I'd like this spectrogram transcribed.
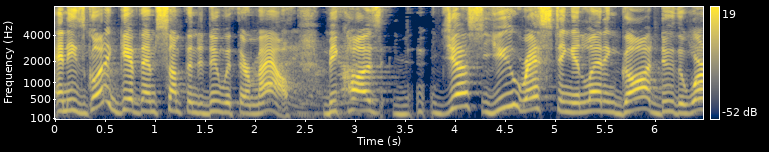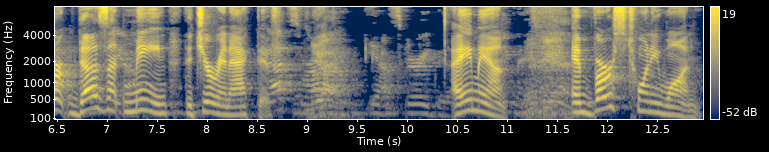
And He's going to give them something to do with their mouth because just you resting and letting God do the work doesn't mean that you're inactive. That's right. Yeah, that's very good. Amen. In verse 21,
